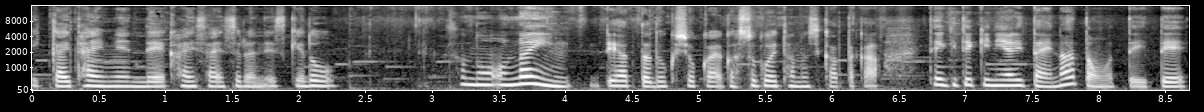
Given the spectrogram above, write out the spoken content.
1回対面で開催するんですけどそのオンラインでやった読書会がすごい楽しかったから定期的にやりたいなと思っていて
